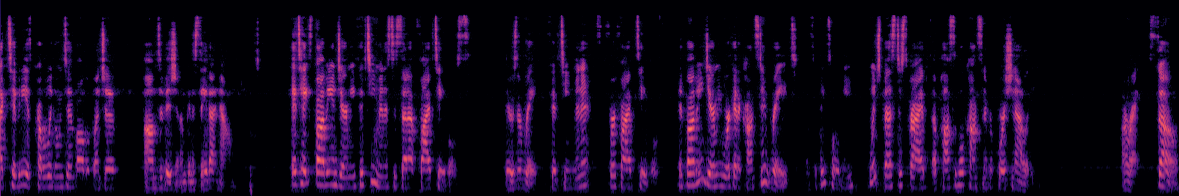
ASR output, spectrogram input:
activity is probably going to involve a bunch of um, division. I'm going to say that now. It takes Bobby and Jeremy 15 minutes to set up five tables. There's a rate, 15 minutes for five tables. If Bobby and Jeremy work at a constant rate, that's what they told me, which best describes a possible constant of proportionality? All right. So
